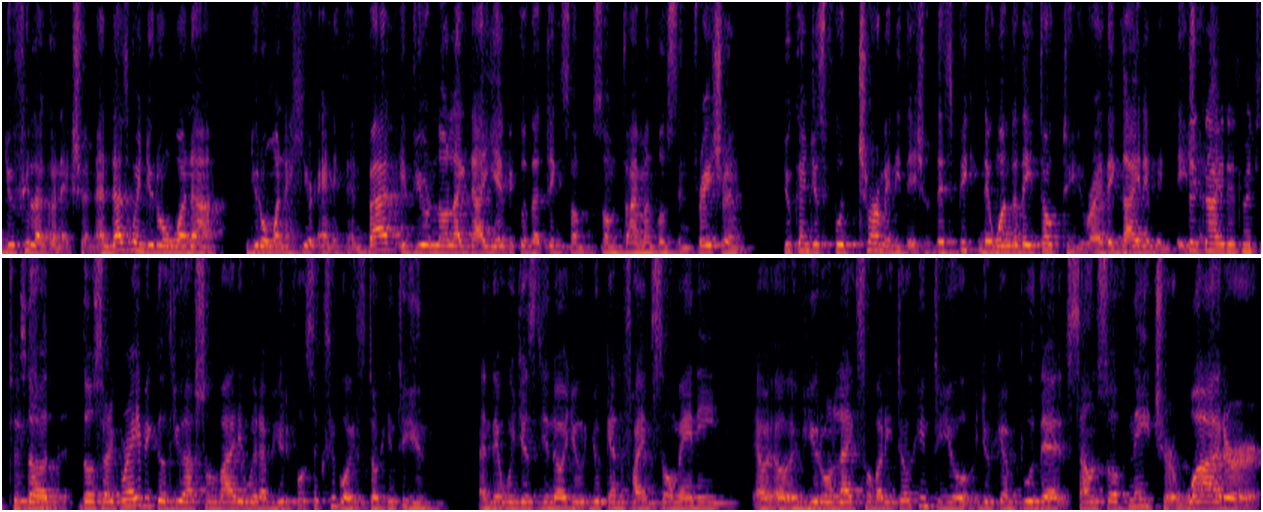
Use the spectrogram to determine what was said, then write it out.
you feel a connection. And that's when you don't wanna you don't want to hear anything. But if you're not like that yet, because that takes some some time and concentration, you can just put chair meditation. They speak the one that they talk to you, right? The guided meditation. The guided meditation. So th- those are great because you have somebody with a beautiful, sexy voice talking to you, and then we just, you know, you you can find so many. Uh, if you don't like somebody talking to you, you can put the sounds of nature, water,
